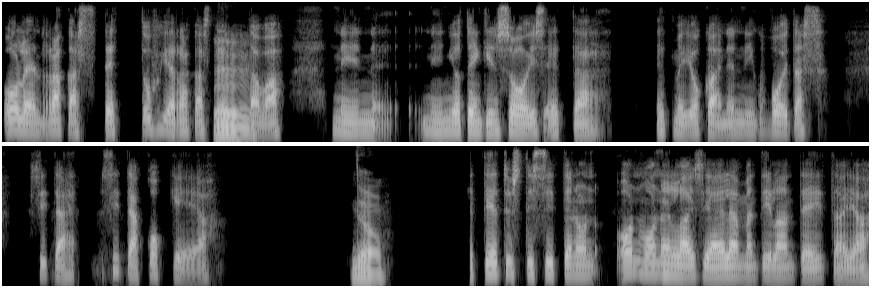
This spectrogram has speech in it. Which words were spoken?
olen rakastettu ja rakastettava, mm. niin, niin jotenkin sois, että, että me jokainen niin kuin voitaisiin sitä, sitä kokea. Joo. Ja tietysti sitten on, on monenlaisia elämäntilanteita ja,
